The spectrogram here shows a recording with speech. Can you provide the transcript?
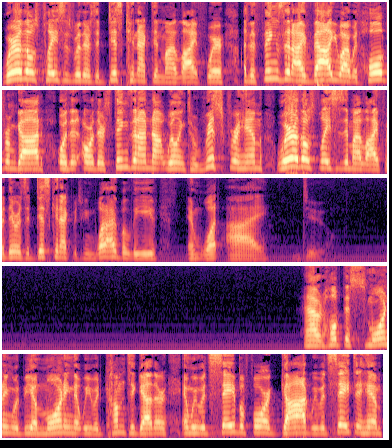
Where are those places where there's a disconnect in my life, where the things that I value I withhold from God, or, that, or there's things that I'm not willing to risk for Him? Where are those places in my life where there is a disconnect between what I believe and what I do. And I would hope this morning would be a morning that we would come together and we would say before God, we would say to Him,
